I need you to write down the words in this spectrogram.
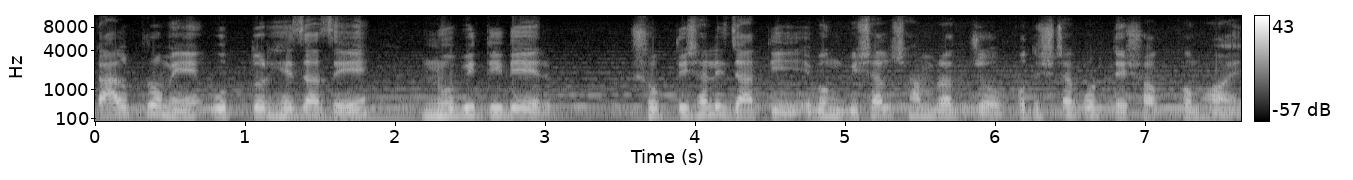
কালক্রমে উত্তর হেজাজে নবিতিদের শক্তিশালী জাতি এবং বিশাল সাম্রাজ্য প্রতিষ্ঠা করতে সক্ষম হয়।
